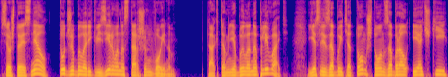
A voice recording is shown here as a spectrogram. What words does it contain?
Все, что я снял, тут же было реквизировано старшим воином. Так-то мне было наплевать, если забыть о том, что он забрал и очки,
